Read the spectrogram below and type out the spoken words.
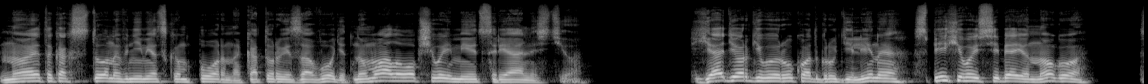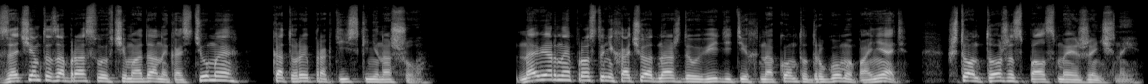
Но это как стоны в немецком порно, которые заводят, но мало общего имеют с реальностью. Я дергиваю руку от груди Лины, спихиваю с себя ее ногу, зачем-то забрасываю в чемоданы костюмы, которые практически не ношу. Наверное, просто не хочу однажды увидеть их на ком-то другом и понять, что он тоже спал с моей женщиной.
